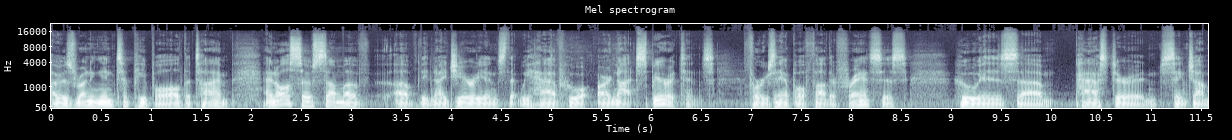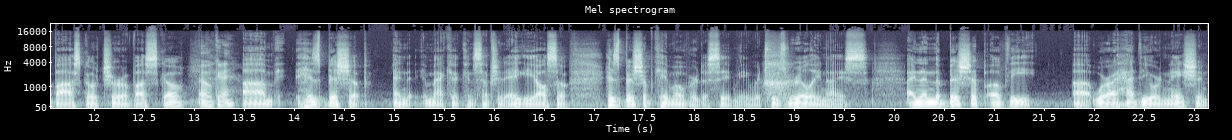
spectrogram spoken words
I was running into people all the time, and also some of of the Nigerians that we have who are not Spiritans. For example, Father Francis, who is um, pastor in St. John Bosco, Churubusco. Okay. Um, his bishop and Immaculate Conception Aggie also, his bishop came over to see me, which was really nice. And then the bishop of the uh, where I had the ordination,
